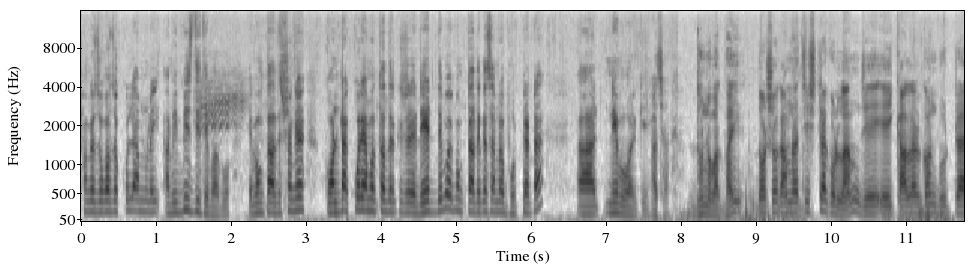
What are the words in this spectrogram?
সঙ্গে যোগাযোগ করলে আমরা, আমি বীজ দিতে পারব এবং তাদের সঙ্গে কন্ট্যাক্ট করে আমরা তাদের কাছে রেট দেবো এবং তাদের কাছে আমরা ভুট্টাটা নেব আর কি। আচ্ছা ধন্যবাদ ভাই। দর্শক, আমরা চেষ্টা করলাম যে এই কালার কন ভুট্টা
